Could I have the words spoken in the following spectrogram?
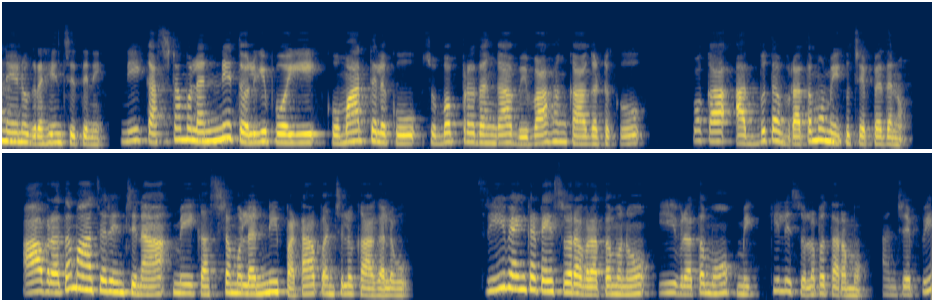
నేను గ్రహించి తిని. నీ కష్టములన్నీ తొలగిపోయి కుమార్తెలకు శుభప్రదంగా వివాహం కాగటుకు ఒక అద్భుత వ్రతము మీకు చెప్పెదను. ఆ వ్రతం ఆచరించిన మీ కష్టములన్నీ పటాపంచలు కాగలవు. శ్రీ వెంకటేశ్వర వ్రతమును ఈ వ్రతము మిక్కిలి సులభతరము అని చెప్పి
